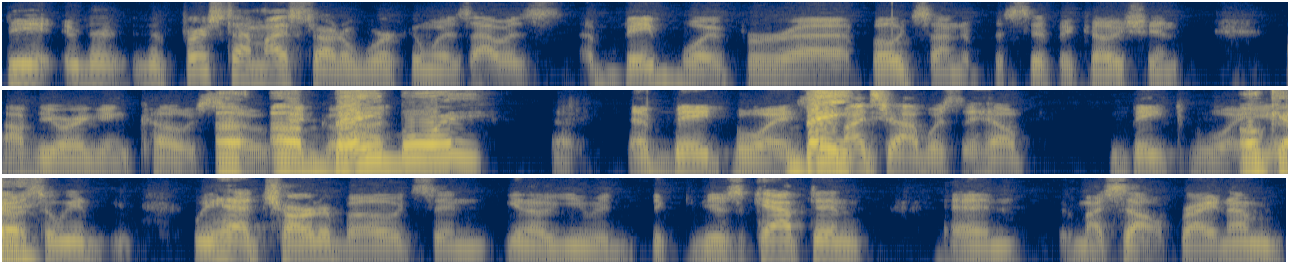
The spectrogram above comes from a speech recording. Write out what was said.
be, the, the first time I started working was I was a bait boy for uh, boats on the Pacific Ocean off the Oregon coast. So uh, a bait boy. A, a bait boy. Bait. So my job was to help bait boy. Okay. You know? So we we had charter boats, and you know, you would there's a captain and myself, right? And I'm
